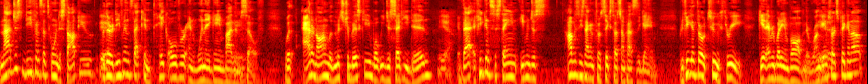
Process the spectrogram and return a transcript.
not just a defense that's going to stop you, but they're a defense that can take over and win a game by themselves. With added on with Mitch Trubisky, what we just said he did, yeah, if that if he can sustain even just obviously he's not going to throw six touchdown passes a game, but if he can throw two, three, get everybody involved, and their run game starts picking up,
